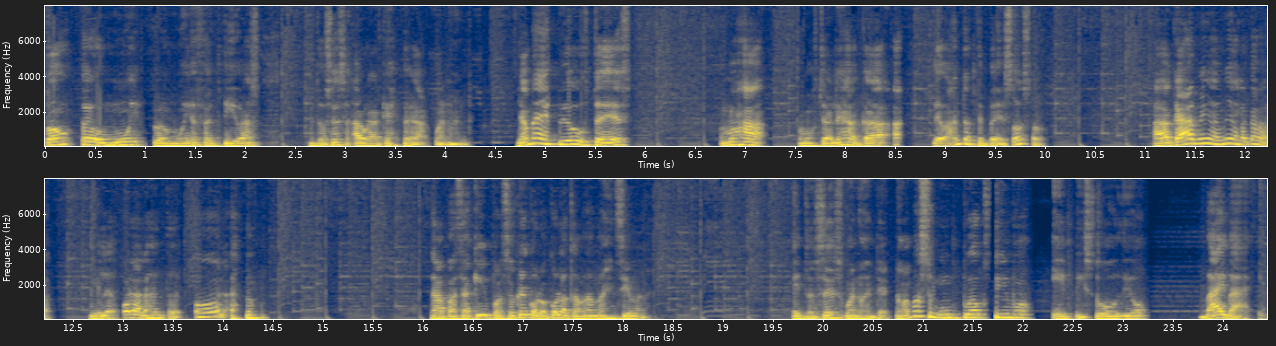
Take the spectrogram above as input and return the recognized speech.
Son pero muy, pero muy efectivas. Entonces habrá que esperar. Bueno, gente, ya me despido de ustedes. Vamos a mostrarles acá. Ah, levántate, perezoso. Acá, mira, mira, acá. Dile hola a la gente. Hola. O sea, pasa aquí, por eso que coloco la cámara más encima. Entonces, bueno, gente, nos vemos en un próximo episodio. Bye bye.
